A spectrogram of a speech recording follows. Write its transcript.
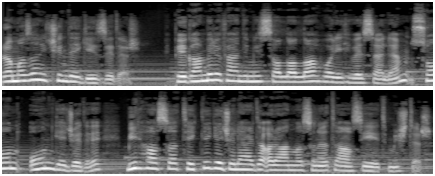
Ramazan içinde gizlidir. Peygamber Efendimiz sallallahu aleyhi ve sellem son 10 gecede bilhassa tekli gecelerde aranmasını tavsiye etmiştir.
